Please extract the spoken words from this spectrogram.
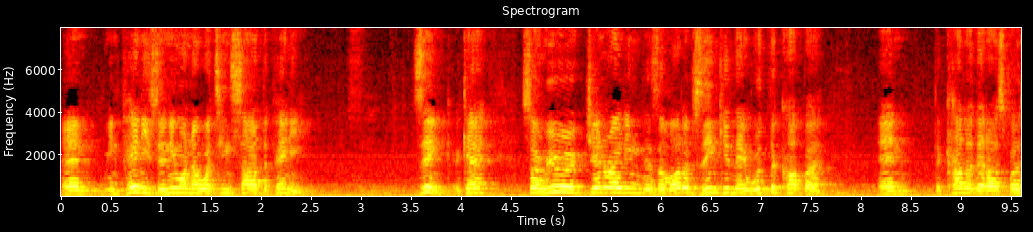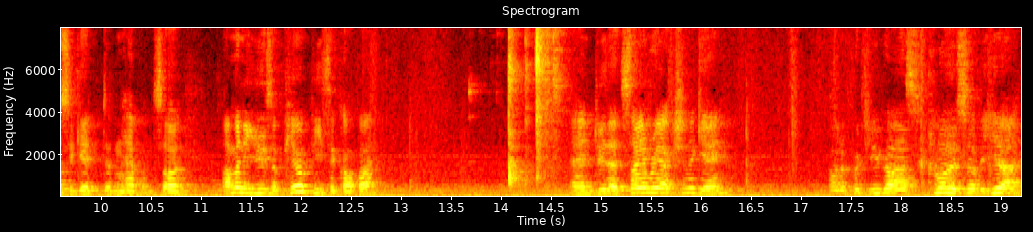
And in pennies, does anyone know what's inside the penny? Zinc, okay? So we were generating, there's a lot of zinc in there with the copper, and the color that I was supposed to get didn't happen. So I'm going to use a pure piece of copper and do that same reaction again. I'm going to put you guys close over here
